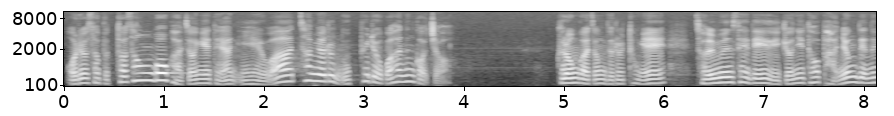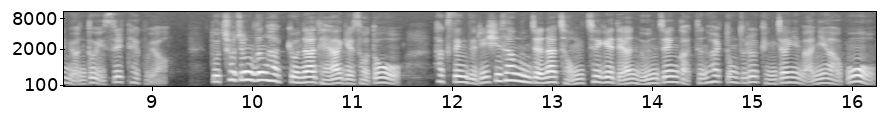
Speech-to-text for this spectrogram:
어려서부터 선거 과정에 대한 이해와 참여를 높이려고 하는 거죠. 그런 과정들을 통해 젊은 세대의 의견이 더 반영되는 면도 있을 테고요. 또 초중등 학교나 대학에서도 학생들이 시사 문제나 정책에 대한 논쟁 같은 활동들을 굉장히 많이 하고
